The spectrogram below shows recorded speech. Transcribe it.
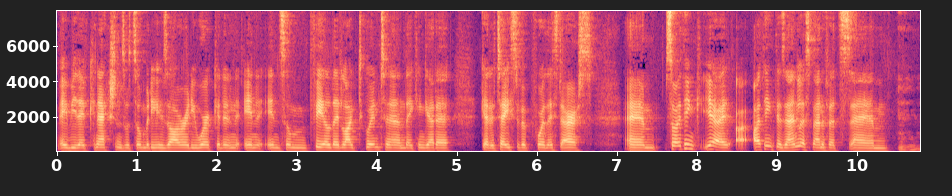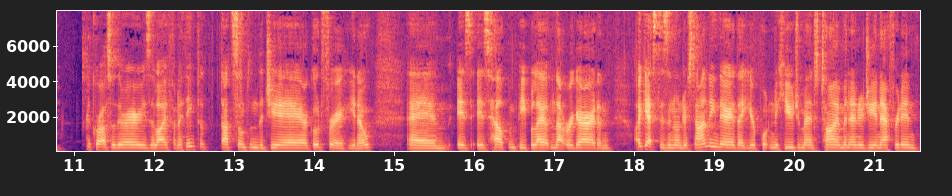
Maybe they've connections with somebody who's already working in, in, in some field they'd like to go into, and they can get a get a taste of it before they start. Um, so I think, yeah, I, I think there's endless benefits um, mm-hmm. across other areas of life, and I think that that's something the GAA are good for. You know, um, is is helping people out in that regard. And I guess there's an understanding there that you're putting a huge amount of time and energy and effort in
